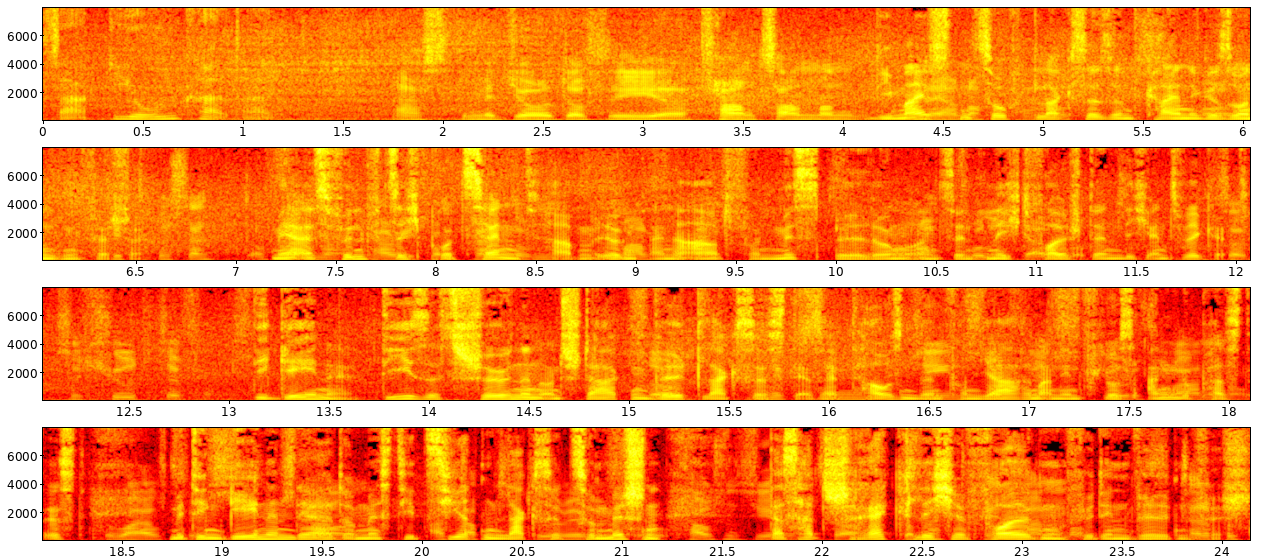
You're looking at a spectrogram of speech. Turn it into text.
sagt Jon Kaltal. Uh, die meisten Zuchtlachse sind keine gesunden Fische. Mehr als 50 Prozent haben irgendeine Art von Missbildung und sind nicht vollständig entwickelt. Die Gene dieses schönen und starken Wildlachses, der seit Tausenden von Jahren an den Fluss angepasst ist, mit den Genen der domestizierten Lachse zu mischen, das hat schreckliche Folgen für den wilden Fisch.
